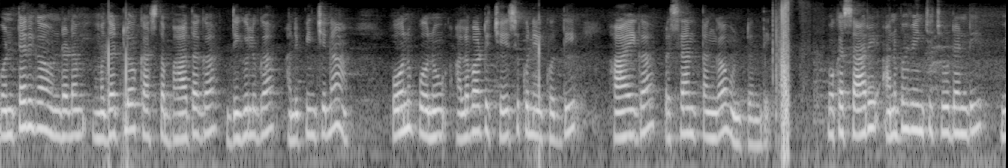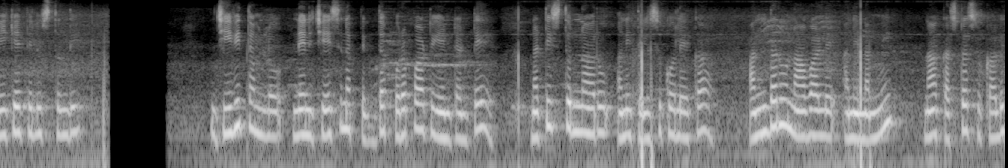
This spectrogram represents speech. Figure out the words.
ఒంటరిగా ఉండడం మొదట్లో కాస్త బాధగా దిగులుగా అనిపించినా పోను పోను అలవాటు చేసుకునే కొద్దీ హాయిగా ప్రశాంతంగా ఉంటుంది. ఒకసారి అనుభవించి చూడండి మీకే తెలుస్తుంది. జీవితంలో నేను చేసిన పెద్ద పొరపాటు ఏంటంటే నటిస్తున్నారు అని తెలుసుకోలేక అందరూ నా వాళ్ళే అని నమ్మి నా కష్ట సుఖాలు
